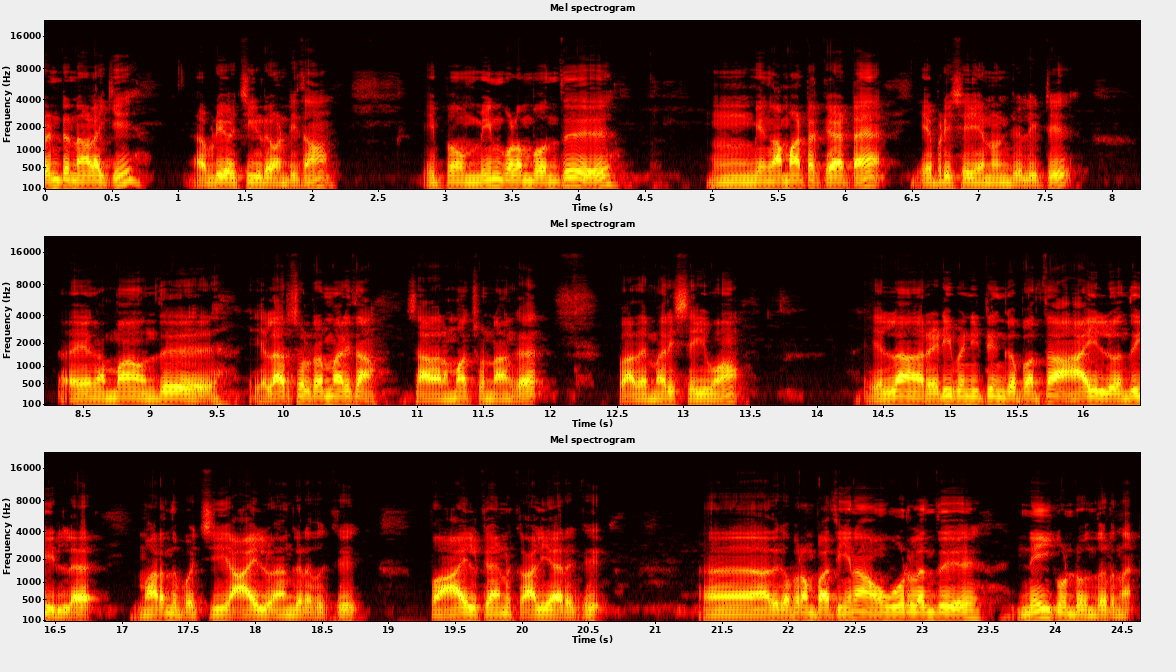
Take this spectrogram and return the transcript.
ரெண்டு நாளைக்கு அப்படி வச்சுக்கிட வேண்டிதான். இப்போ மீன் குழம்பு வந்து எங்கள் அம்மாட்ட கேட்டேன் எப்படி செய்யணும்னு சொல்லிட்டு. எங்கள் அம்மா வந்து எல்லோரும் சொல்கிற மாதிரி தான் சாதாரணமாக சொன்னாங்க. இப்போ அதே மாதிரி செய்வோம். எல்லாம் ரெடி பண்ணிவிட்டு இங்கே பார்த்தா ஆயில் வந்து இல்லை. மறந்து போச்சு ஆயில் வாங்குறதுக்கு. இப்போ ஆயில் கேனு காலியாக இருக்குது அதுக்கப்புறம் பார்த்தீங்கன்னா ஊர்லேருந்து நெய் கொண்டு வந்திருந்தேன்.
